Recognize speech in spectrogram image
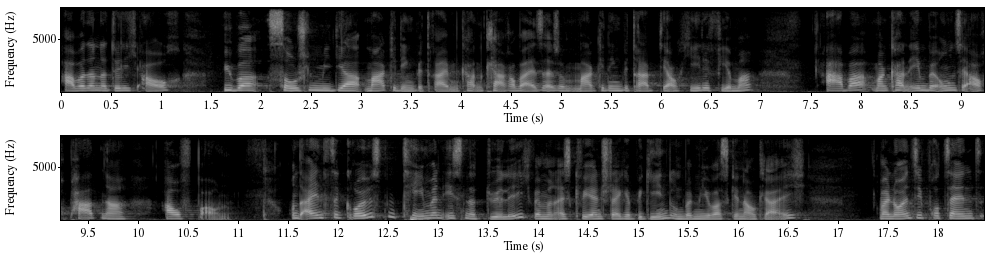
aber dann natürlich auch über Social Media Marketing betreiben kann. Klarerweise, also Marketing betreibt ja auch jede Firma, aber man kann eben bei uns ja auch Partner aufbauen. Und eins der größten Themen ist natürlich, wenn man als Quereinsteiger beginnt, und bei mir war es genau gleich, weil 90 Prozent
